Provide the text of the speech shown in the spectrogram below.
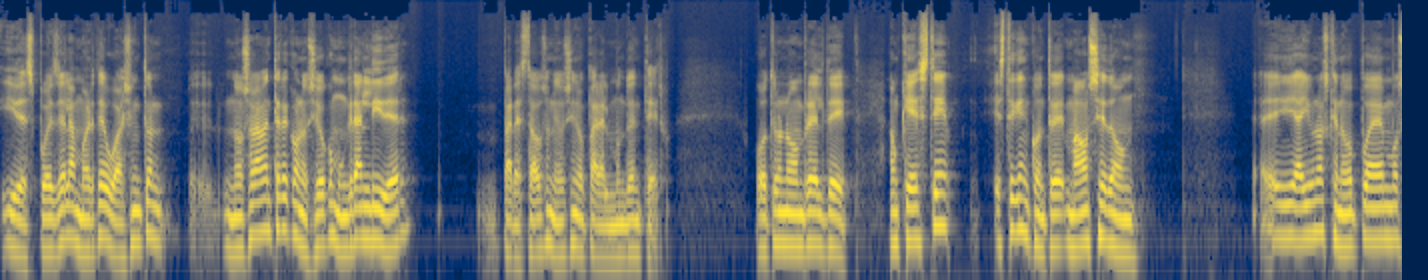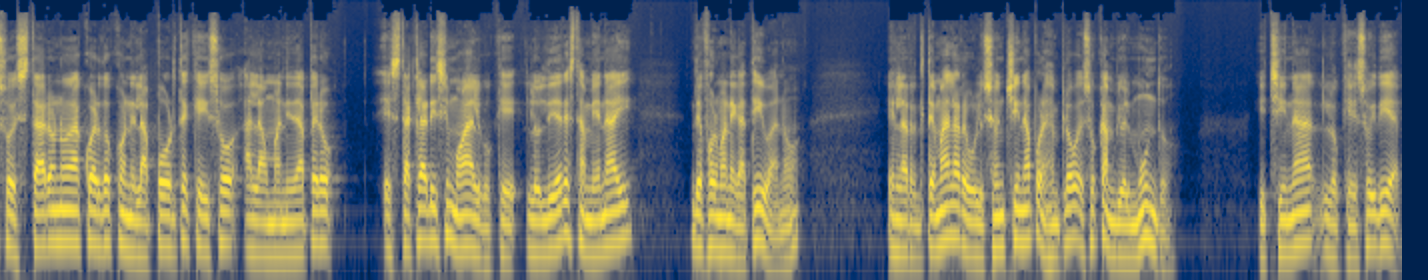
y después de la muerte de Washington, eh, no solamente reconocido como un gran líder para Estados Unidos, sino para el mundo entero. Otro nombre, el de, aunque este, este que encontré, Mao Zedong, hay unos que no podemos o estar o no de acuerdo con el aporte que hizo a la humanidad, pero está clarísimo algo, que los líderes también hay de forma negativa, ¿no? En el tema de la revolución china, por ejemplo, eso cambió el mundo. Y China, lo que es hoy día.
